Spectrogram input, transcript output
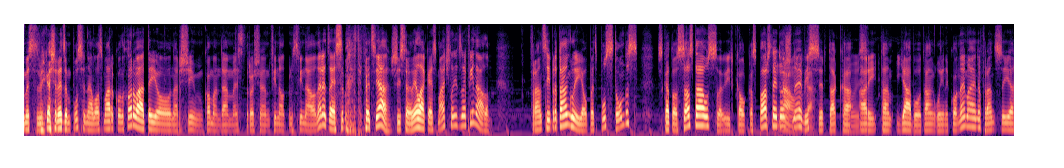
mēs vienkārši redzam pusfinālos Marku un Horvātiju, un ar šīm komandām mēs droši vien finālu pirms fināla neredzēsim. Tāpēc, jā, šis ir lielākais mačs līdz eh, finālam. Francija pret Angliju jau pēc pusstundas skatos sastāvus, vai ir kaut kas pārsteidzošs. Nē, viss ir tā, kā Nu, arī tam jābūt. Anglija neko nemaina, Francija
